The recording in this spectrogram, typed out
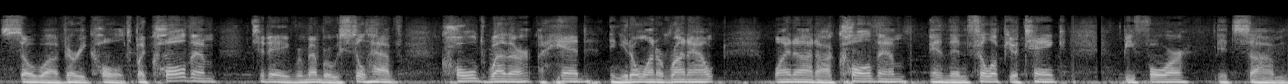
so uh, very cold. But call them today. Remember, we still have cold weather ahead, and you don't want to run out. Why not uh, call them and then fill up your tank before it's um,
